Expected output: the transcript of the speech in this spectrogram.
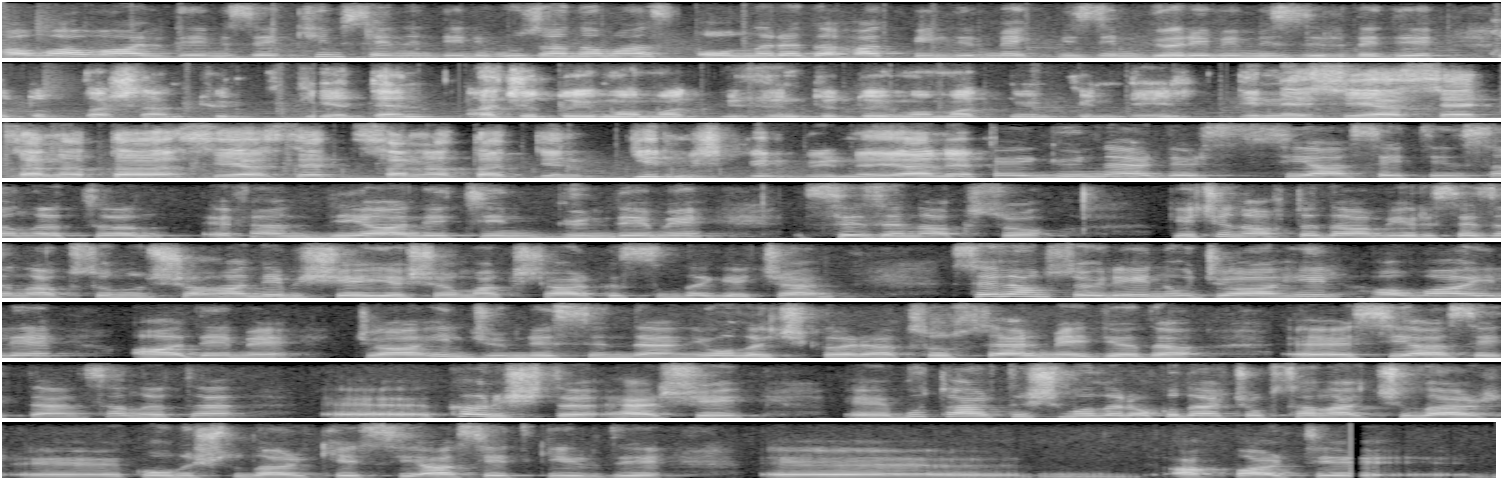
Hava validemize kimsenin dili uzanamaz, onlara da hat bildirmek bizim görevimizdir dedi. kutuplaşan Türkiye'den acı duymamak, üzüntü duymamak mümkün değil. Dine siyaset, sanata siyaset, sanata din girmiş birbirine. Yani E, günlerdir siyasetin, sanatın, efendim diyanetin gündemi Sezen Aksu. Geçen haftadan beri Sezen Aksu'nun şahane bir şey yaşamak şarkısında geçen selam söyleyin o cahil Hava ile Adem'e cahil cümlesinden yola çıkarak sosyal medyada e, siyasetten sanata e, karıştı her şey. E, bu tartışmalar o kadar çok sanatçılar e, konuştular ki siyaset girdi. E, AK Parti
